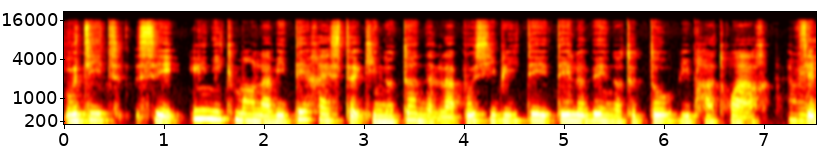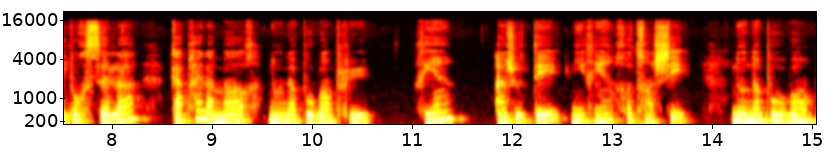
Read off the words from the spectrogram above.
Vous dites, c'est uniquement la vie terrestre qui nous donne la possibilité d'élever notre taux vibratoire. C'est pour cela qu'après la mort, nous ne pouvons plus rien ajouter ni rien retrancher. Nous ne pouvons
